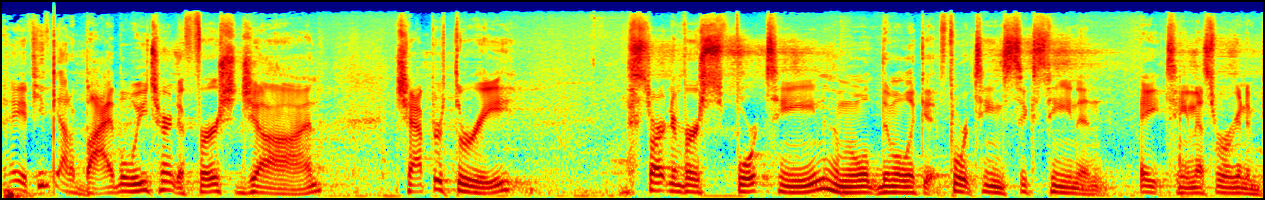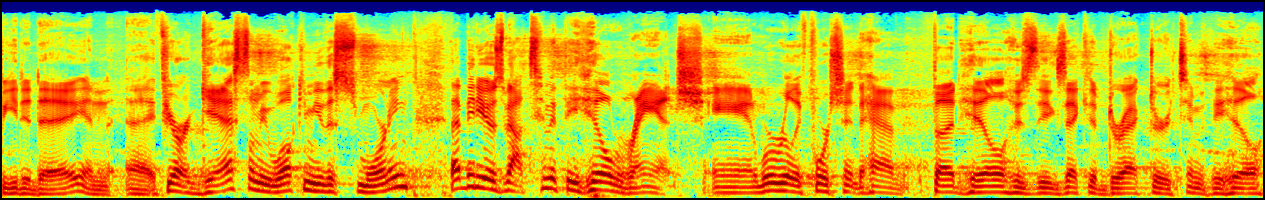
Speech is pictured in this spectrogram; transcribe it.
Hey, if you've got a Bible, you turn to 1 John chapter 3, starting in verse 14, and we'll, then we'll look at 14, 16, and 18. That's where we're going to be today. And uh, if you're our guest, let me welcome you this morning. That video is about Timothy Hill Ranch, and we're really fortunate to have Thad Hill, who's the executive director Timothy Hill,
